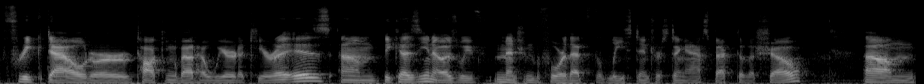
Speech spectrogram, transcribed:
freaked out or talking about how weird Akira is, um, because you know, as we've mentioned before, that's the least interesting aspect of the show. Um,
